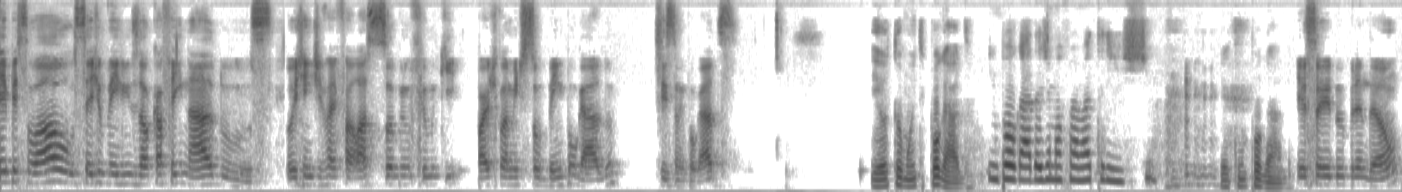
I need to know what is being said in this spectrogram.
aí, pessoal, sejam bem-vindos ao Cafeinados. Hoje a gente vai falar sobre um filme que, particularmente, sou bem empolgado. Vocês estão empolgados? Eu tô muito empolgado. Empolgada de uma forma triste. Eu tô empolgado. Eu sou Edu Brandão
